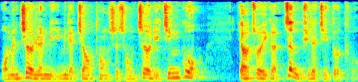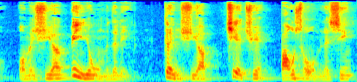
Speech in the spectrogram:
我们这人里面的交通是从这里经过。要做一个正确的基督徒，我们需要运用我们的灵，更需要切确保守我们的心，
